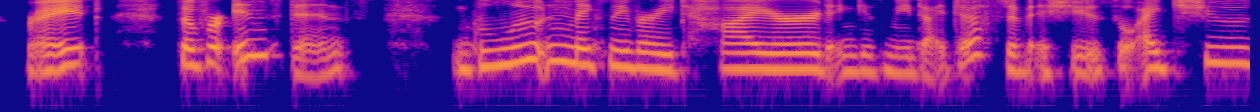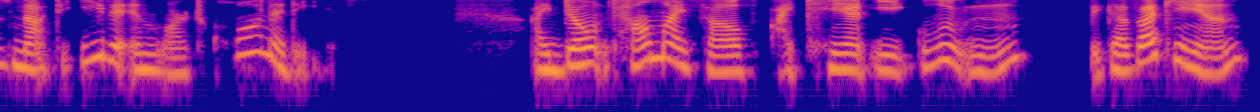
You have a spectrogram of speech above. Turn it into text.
right? So, for instance, gluten makes me very tired and gives me digestive issues. So, I choose not to eat it in large quantities. I don't tell myself I can't eat gluten because I can.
